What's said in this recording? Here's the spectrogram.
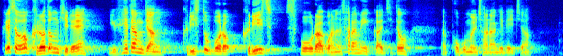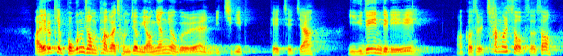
그래서 그러던 길에 이 회당장 그리스도보 그리스보라고 하는 사람에게까지도 복음을 전하게 되죠. 아, 이렇게 복음 전파가 점점 영향력을 미치게 되자 이 유대인들이 그것을 참을 수 없어서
